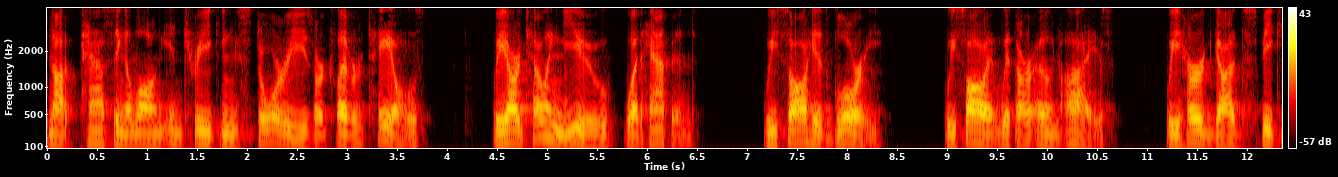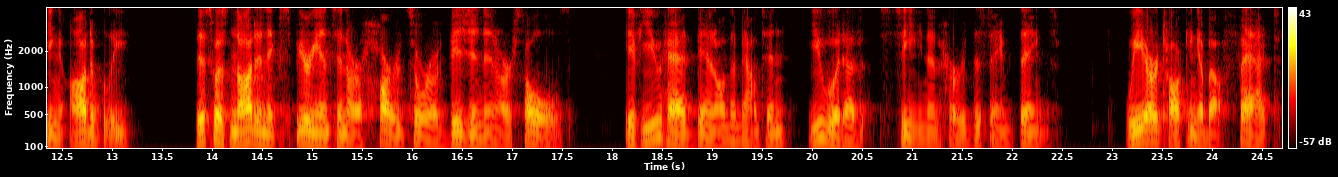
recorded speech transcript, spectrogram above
not passing along intriguing stories or clever tales. We are telling you what happened. We saw his glory. We saw it with our own eyes. We heard God speaking audibly. This was not an experience in our hearts or a vision in our souls. If you had been on the mountain, you would have seen and heard the same things. We are talking about fact,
